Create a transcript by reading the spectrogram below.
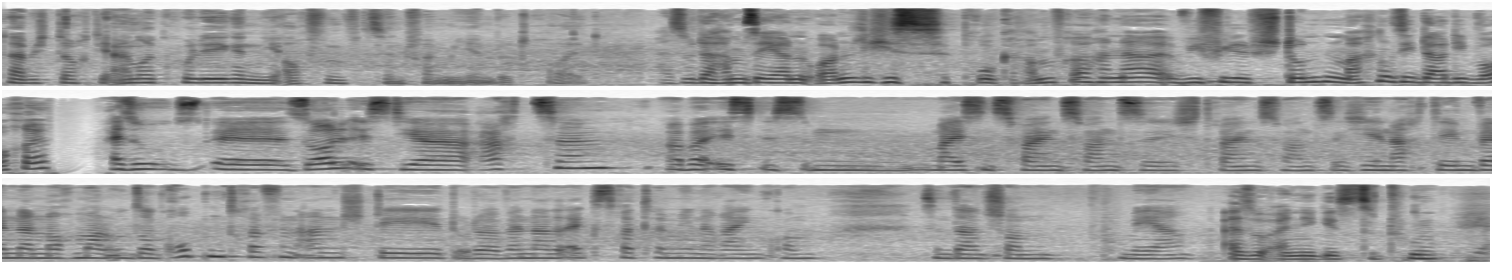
Da habe ich doch die andere Kollegin, die auch 15 Familien betreut. Also da haben Sie ja ein ordentliches Programm, Frau Hanna. Wie viele Stunden machen Sie da die Woche? Also äh, soll ist ja 18, aber ist es meistens 22, 23, je nachdem, wenn dann nochmal unser Gruppentreffen ansteht oder wenn dann extra Termine reinkommen, sind dann schon mehr. Also einiges zu tun. Ja.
